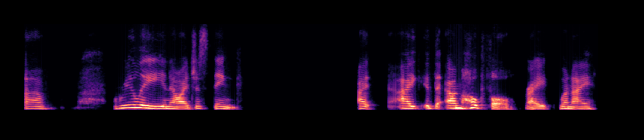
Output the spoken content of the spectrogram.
Uh, really, you know, I just think I I I'm hopeful, right? When I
